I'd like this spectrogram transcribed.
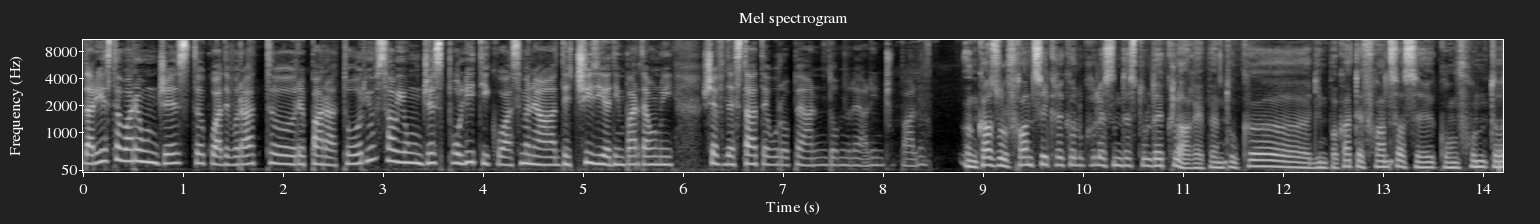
dar este oare un gest cu adevărat uh, reparatoriu sau e un gest politic, o asemenea decizie din partea unui șef de stat european, domnule Alin Ciupală? În cazul Franței, cred că lucrurile sunt destul de clare, pentru că, din păcate, Franța se confruntă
